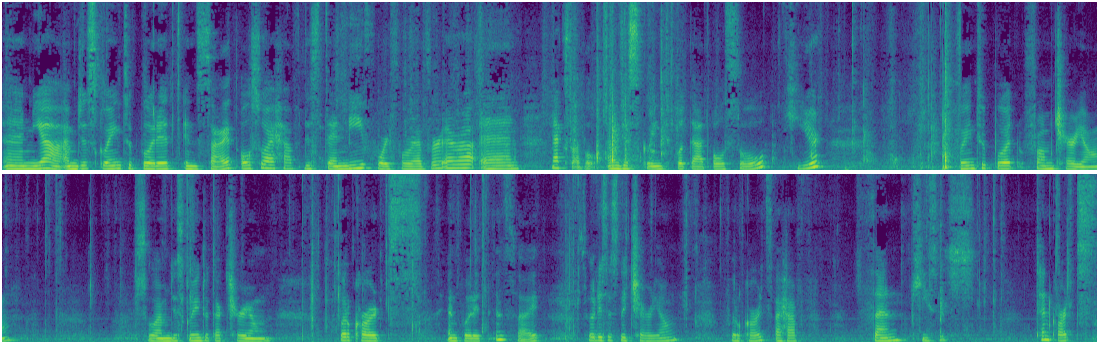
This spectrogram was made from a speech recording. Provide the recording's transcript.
and yeah i'm just going to put it inside. Also i have this standee for forever era and next level. I'm just going to put that also here. I'm going to put from Chaeryeong so i'm just going to take Chaeryeong photo cards and put it inside. So this is the Chaeryeong photo cards. I have 10 pieces 10 cards.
